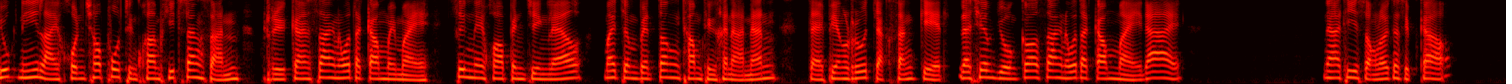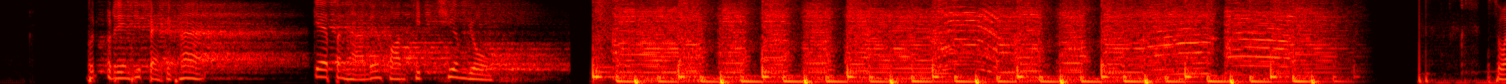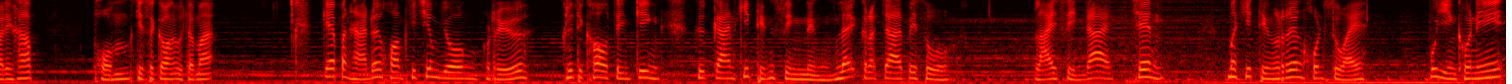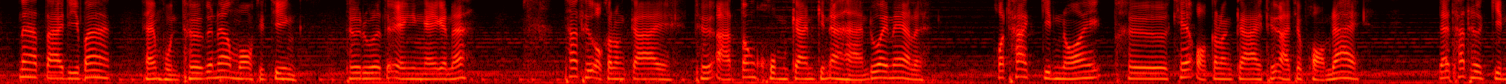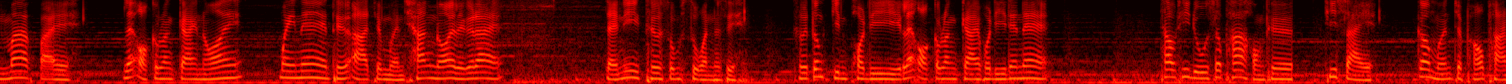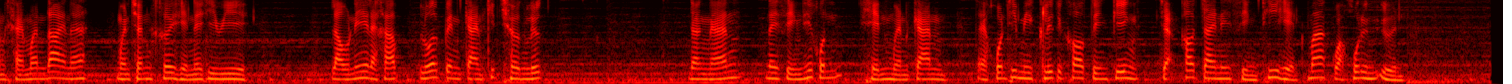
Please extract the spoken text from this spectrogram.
ยุคนี้หลายคนชอบพูดถึงความคิดสร้างสรรค์ หรือการสร้างนวัตกรรมใหม่ๆ ซึ่งในความเป็นจริงแล้วไม่จำเป็นต้องทำถึงขนาดนั้น แต่เพียงรู้จักสังเกต และเชื่อมโยงก็สร้างนวัตกรรมใหม่ได้ หน้าที่ 299 บทเรียนที่ 85 แก้ปัญหาด้วยความคิดเชื่อมโยง สวัสดีครับ ผมกิษกรอุตตมะ แก้ปัญหาด้วยความคิดเชื่อมโยง หรือ critical thinking คือการคิดถึงสิ่งหนึ่งและกระจายไปสู่หลายสิ่งได้ เช่น เมื่อคิดถึงเรื่องคนสวย ผู้หญิงคนนี้หน้าตาดีมาก แถมหุ่นเธอก็น่ามองสิจริง เธอดูแลตัวเองยังไงกันนะ ถ้าเธอออกกำลังกาย เธออาจต้องคุมการกินอาหารด้วยแน่เลย เพราะถ้ากินน้อย เธอแค่ออกกำลังกาย เธออาจจะผอมได้ และถ้าเธอกินมากไป และออกกำลังกายน้อย ไม่แน่เธออาจจะเหมือนช่างน้อยเลยก็ได้ แต่นี่เธอสมส่วนนะสิ เธอต้องกินพอดีและออกกำลังกายพอดีแน่ๆ เท่าที่ดูเสื้อผ้าของเธอที่ใส่ก็เหมือนจะเผาผลาญไขมันได้นะ เหมือนฉันเคยเห็นในทีวี เหล่านี้แหละครับล้วนเป็นการคิดเชิงลึก ดังนั้นในสิ่งที่คนเห็นเหมือนกัน แต่คนที่มี critical thinking จะเข้าใจในสิ่งที่เห็นมากกว่าคนอื่นๆ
